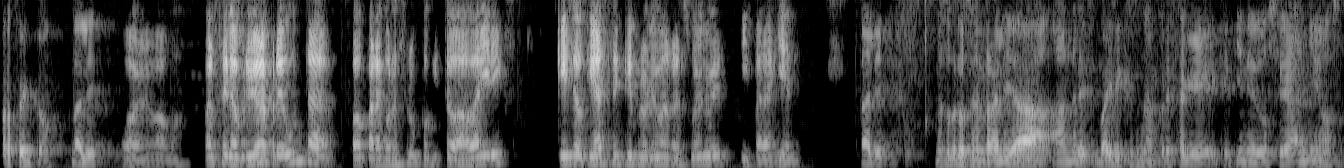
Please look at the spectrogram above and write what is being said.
Perfecto, dale. Bueno, vamos. Marcelo, primera pregunta para conocer un poquito a Byrix. ¿Qué es lo que hacen, qué problemas resuelven y para quién? Dale. Nosotros en realidad, Andrés, Byrix es una empresa que, tiene 12 años.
